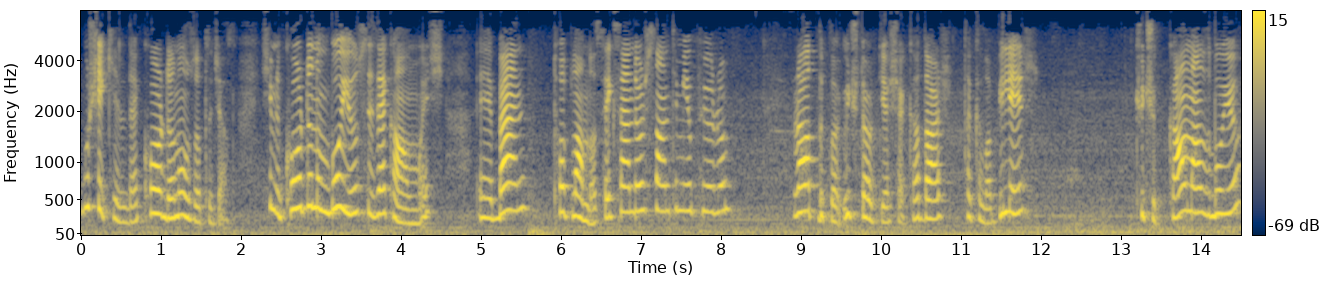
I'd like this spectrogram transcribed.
Bu şekilde kordonu uzatacağız. Şimdi kordonun boyu size kalmış. Ee, ben toplamda 84 santim yapıyorum rahatlıkla 3-4 yaşa kadar takılabilir. Küçük kalmaz boyu.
